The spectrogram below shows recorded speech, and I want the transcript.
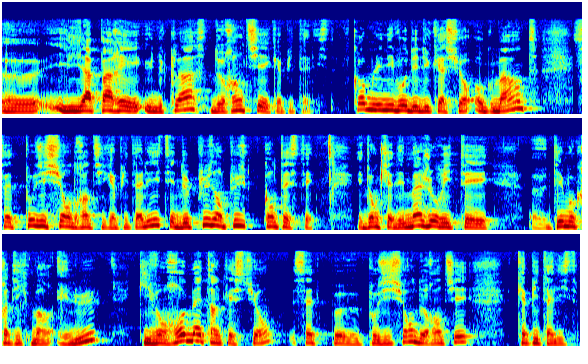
euh, il apparaît une classe de rentiers capitalistes. Comme le niveau d'éducation augmente, cette position de rentier capitaliste est de plus en plus contestée. Et donc il y a des majorités euh, démocratiquement élues qui vont remettre en question cette position de rentier capitaliste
